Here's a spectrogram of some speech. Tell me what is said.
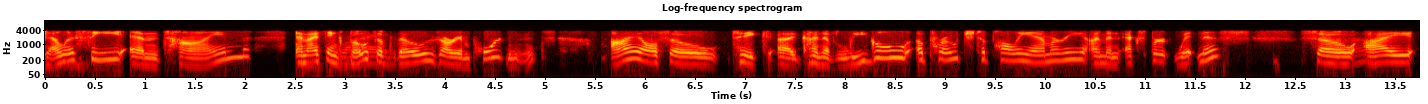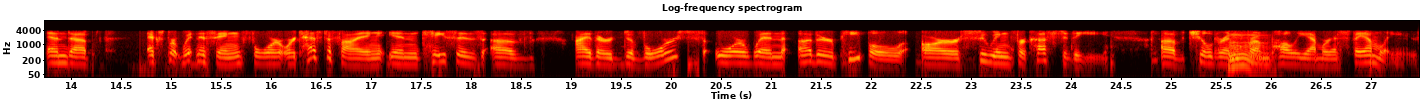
jealousy and time, and I think Right. both of those are important. I also take a kind of legal approach to polyamory. I'm an expert witness, so uh-huh. I end up expert witnessing for or testifying in cases of either divorce or when other people are suing for custody of children Mm. from polyamorous families.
